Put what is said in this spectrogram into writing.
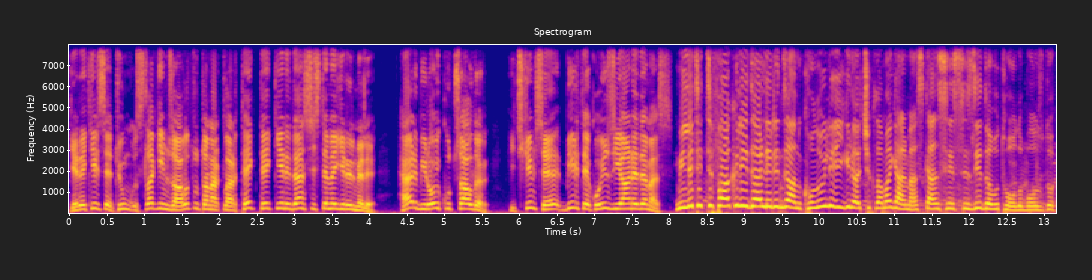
Gerekirse tüm ıslak imzalı tutanaklar tek tek yeniden sisteme girilmeli. Her bir oy kutsaldır. Hiç kimse bir tek oyu ziyan edemez. Millet İttifakı liderlerinden konuyla ilgili açıklama gelmezken sessizliği Davutoğlu bozdu.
